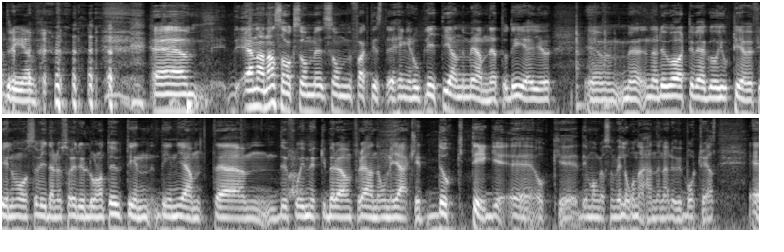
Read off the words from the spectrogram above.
drev. Ehm, Ehm, en annan sak som, som faktiskt hänger ihop lite grann med ämnet och det är ju eh, när du har varit iväg och gjort tv-film och så vidare nu så har du lånat ut din, din jämt. Eh, du får ju mycket beröm för henne, hon är jäkligt duktig eh, och eh, det är många som vill låna henne när du är bortrest. Eh,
